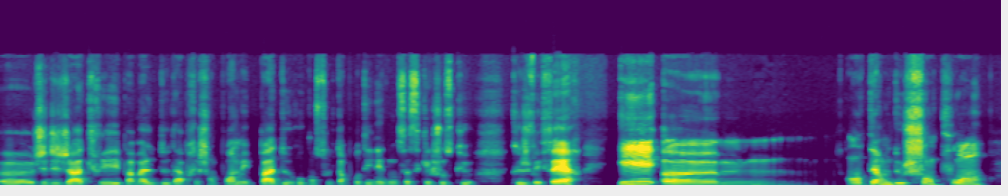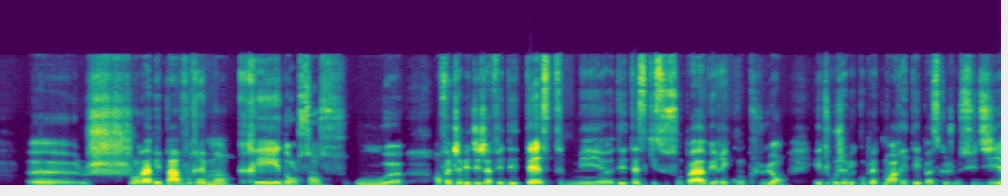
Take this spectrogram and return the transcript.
J'ai déjà créé pas mal d'après-shampoings, mais pas de reconstructeur protéiné, donc ça, c'est quelque chose que je vais faire. Et en termes de shampoing, j'en avais pas vraiment créé dans le sens où, en fait, j'avais déjà fait des tests, mais des tests qui se sont pas avérés concluants et du coup, j'avais complètement arrêté parce que je me suis dit,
